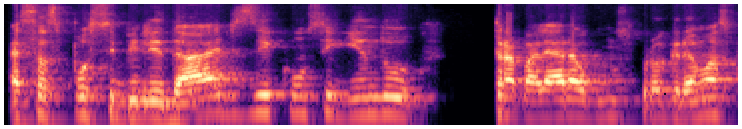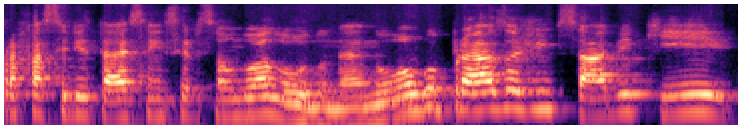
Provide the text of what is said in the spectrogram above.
essas possibilidades e conseguindo trabalhar alguns programas para facilitar essa inserção do aluno. Né? No longo prazo, a gente sabe que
